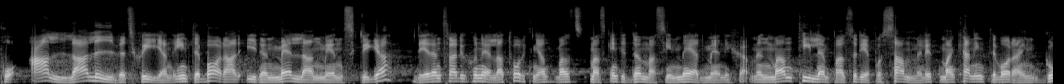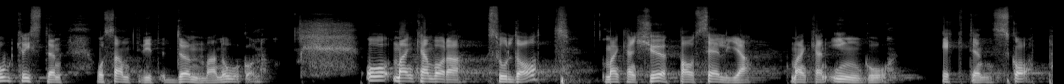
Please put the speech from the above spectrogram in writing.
på alla livets skeende, inte bara i den mellanmänskliga, det är den traditionella tolkningen, man, man ska inte döma sin medmänniska, men man tillämpar alltså det på samhället, man kan inte vara en god kristen och samtidigt döma någon. Och man kan vara soldat, man kan köpa och sälja, man kan ingå äktenskap.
